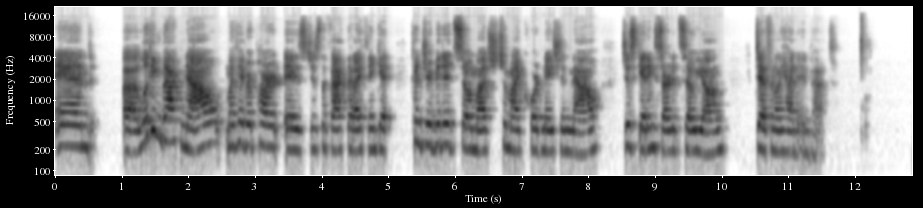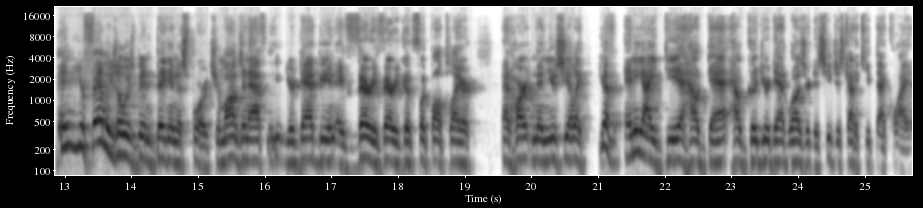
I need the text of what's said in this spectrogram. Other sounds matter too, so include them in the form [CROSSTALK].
and uh, looking back now, my favorite part is just the fact that I think it contributed so much to my coordination now. Just getting started so young definitely had an impact. And your family's always been big into sports. Your mom's an athlete, your dad being a very, very good football player at heart, and then UCLA. You have any idea how dad how good your dad was, or does he just kind of keep that quiet?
